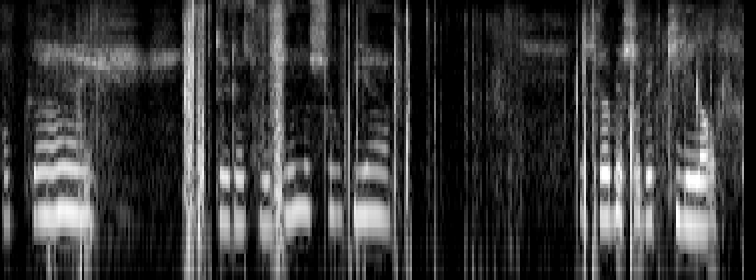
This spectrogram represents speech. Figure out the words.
Okej. Tutaj rozłożymy sobie. Zrobię sobie kill off.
